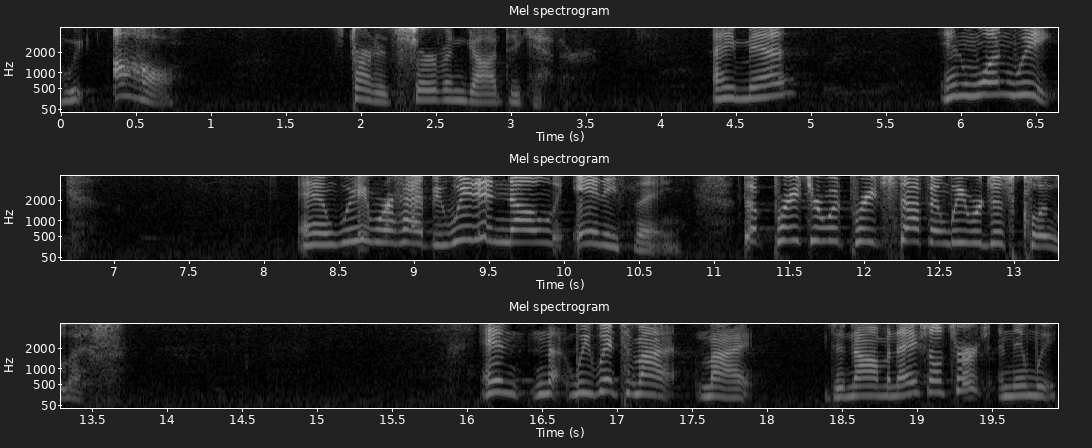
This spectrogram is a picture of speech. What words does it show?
We all started serving God together. Amen? In one week. And we were happy. We didn't know anything. The preacher would preach stuff and we were just clueless. And we went to my, my denominational church and then we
